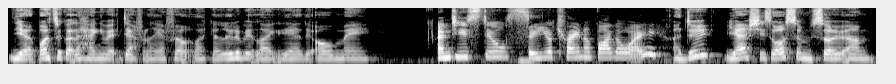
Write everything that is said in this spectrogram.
Yeah. Once I got the hang of it, definitely I felt like a little bit like, yeah, the old me. And do you still see your trainer, by the way? I do. Yeah, she's awesome. So um,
